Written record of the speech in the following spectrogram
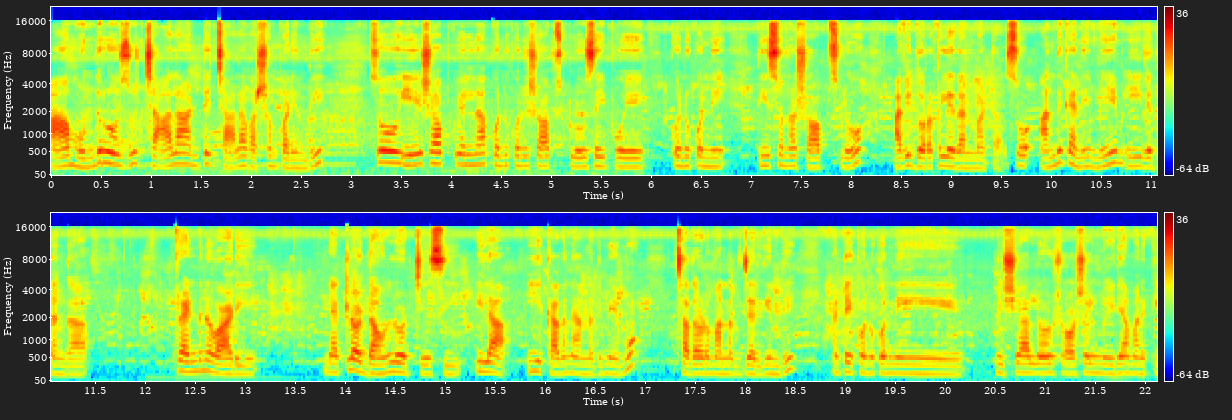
ఆ ముందు రోజు చాలా అంటే చాలా వర్షం పడింది. సో ఏ షాప్కి వెళ్ళినా కొన్ని కొన్ని షాప్స్ క్లోజ్ అయిపోయాయి. కొన్ని కొన్ని తీసున్న షాప్స్లో అవి దొరకలేదన్నమాట. సో అందుకని మేము ఈ విధంగా ట్రెండ్ని వాడి నెట్లో డౌన్లోడ్ చేసి ఇలా ఈ కథని అన్నది మేము చదవడం అన్నది జరిగింది. అంటే కొన్ని కొన్ని విషయాల్లో సోషల్ మీడియా మనకి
